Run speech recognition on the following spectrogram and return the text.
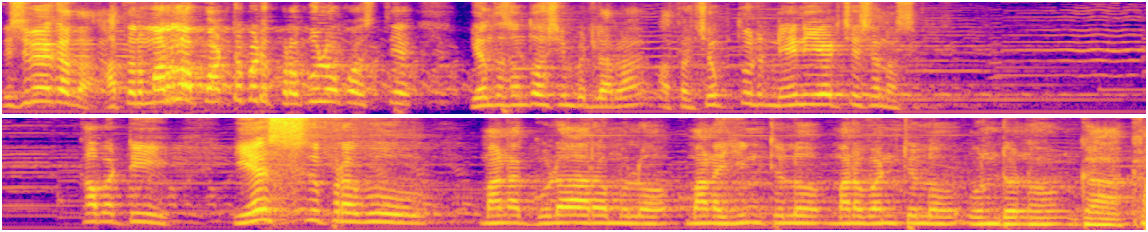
నిజమే కదా? అతను మరలా పట్టబడి ప్రభులోకి వస్తే ఎంత సంతోషం పెట్టారా అతను చెప్తుంటే నేను ఏడ్చేశాను అసలు. కాబట్టి యేసు ప్రభు మన గుడారములో మన ఇంటిలో మన వంటిలో ఉండును గాక.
